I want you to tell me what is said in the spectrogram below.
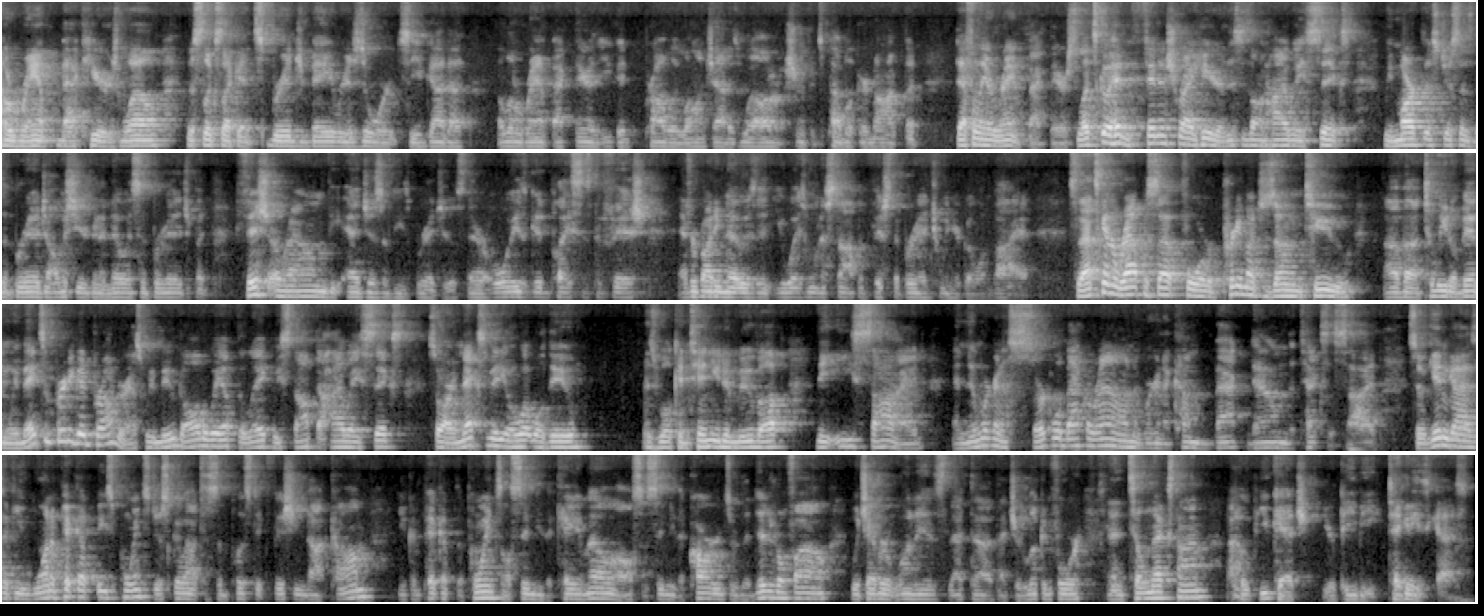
a ramp back here as well. This looks like it's Bridge Bay Resort. So you've got a, a little ramp back there that you could probably launch at as well. I'm not sure if it's public or not, but definitely a ramp back there. So let's go ahead and finish right here. This is on Highway 6. We mark this just as the bridge. Obviously, you're going to know it's a bridge, but fish around the edges of these bridges. There are always good places to fish. Everybody knows that you always want to stop and fish the bridge when you're going by it. So that's going to wrap us up for pretty much zone two of uh, Toledo Bend. We made some pretty good progress. We moved all the way up the lake. We stopped at Highway 6. So our next video, what we'll do is we'll continue to move up the east side and then we're going to circle back around and we're going to come back down the Texas side. So again, guys, if you want to pick up these points, just go out to simplisticfishing.com. You can pick up the points. I'll send you the KML. I'll also send you the cards or the digital file, whichever one is that uh, that you're looking for. And until next time, I hope you catch your PB. Take it easy, guys.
